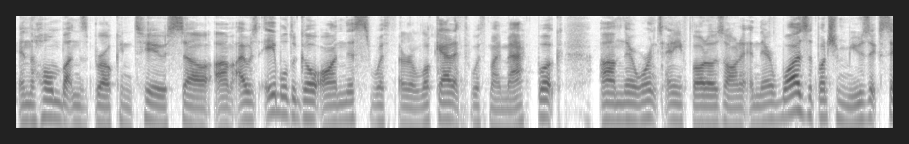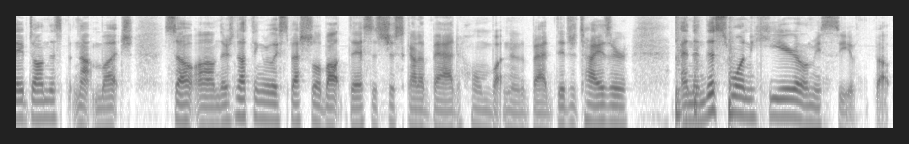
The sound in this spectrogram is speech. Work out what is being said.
and the home button's broken too. So um, I was able to go on this with or look at it with my MacBook. Um, there weren't any photos on it, and there was a bunch of music saved on this, but not much. So um, there's nothing really special about this. It's just got a bad home button and a bad digitizer. And then this one here, let me see about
